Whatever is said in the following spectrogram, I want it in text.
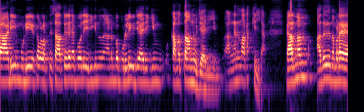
താടിയും മുടിയൊക്കെ വളർത്തി സാത്വികനെ പോലെ ഇരിക്കുന്നത് കാണുമ്പോൾ പുള്ളി വിചാരിക്കും കമത്താന്ന് വിചാരിക്കും. അങ്ങനെ നടക്കില്ല. കാരണം അത് നമ്മുടെ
